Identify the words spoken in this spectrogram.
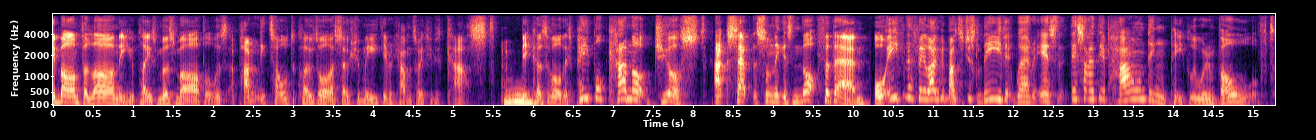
Iman Vellani, who plays Ms. Marvel, was apparently told to close all her social media accounts when she was cast Mm. because of all this. People cannot just accept that something is not for them, or even if they feel angry about it, just leave it where it is. This idea of hounding people who are involved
